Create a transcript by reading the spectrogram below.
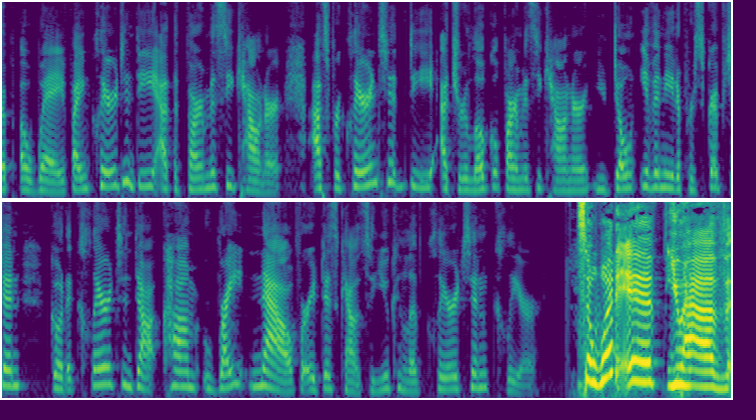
trip away. Find Claritin D at the pharmacy counter. Ask for Claritin D at your local pharmacy counter. You don't even need a prescription. Go to Claritin.com right now for a discount so you can live Claritin clear. So, what if you have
